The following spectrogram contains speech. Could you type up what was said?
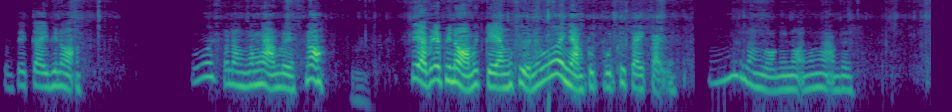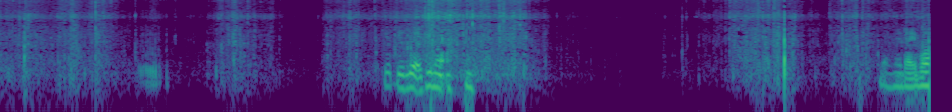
เปลืองตะไคร้พี่น้องโอ้ยกำลังงามๆเลยเนาะเสียไปได้พี่น้องไม่แกงเสือนี่เว้ยยำปุดๆคือไก่ไก่อืมกำลังดอกหน่อยๆงามๆเลยเก็บเรื่อยๆพี่น้อง ได้ไม่ได้บ่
